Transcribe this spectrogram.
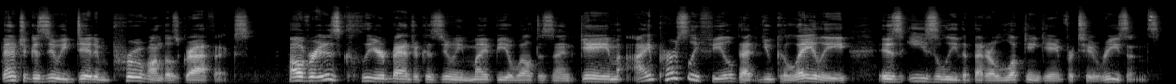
Banjo-Kazooie did improve on those graphics. However, it is clear Banjo-Kazooie might be a well-designed game. I personally feel that Yooka-Laylee is easily the better looking game for two reasons.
